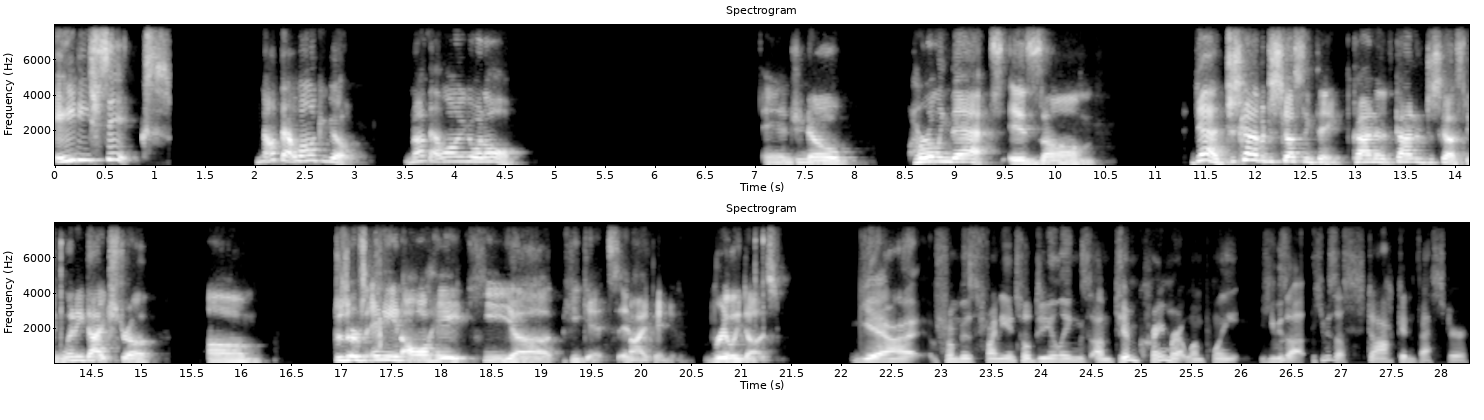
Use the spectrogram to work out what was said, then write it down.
86, not that long ago, not that long ago at all. And you know, hurling that is um, yeah, just kind of a disgusting thing. Kind of, kind of disgusting. Lenny Dykstra, um, deserves any and all hate he uh he gets, in my opinion. Really does. Yeah, from his financial dealings, um, Jim Cramer at one point he was a he was a stock investor,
